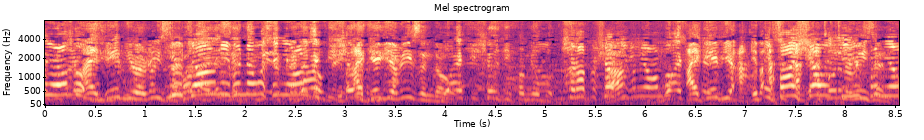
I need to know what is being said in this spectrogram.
in your own book. I gave you a reason. You don't even know what's in your own book. I gave you a reason though. What if he shows you from your book? Shall I show you from your own book? I gave you. I, If I, I show told it him to the you from your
